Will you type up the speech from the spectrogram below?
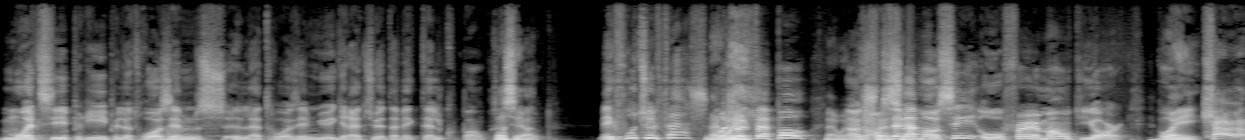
moitié prix, puis le troisième, la troisième nuit est gratuite avec tel coupon. Ça, c'est hot. Mais il faut que tu le fasses. Ben moi, je le fais pas. Ben on s'est ramassé au Fairmont, York. Oui. Au cœur,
